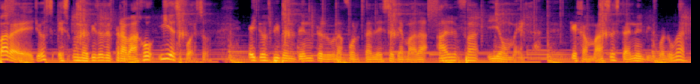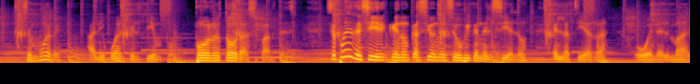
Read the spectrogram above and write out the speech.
para ellos es una vida de trabajo y esfuerzo. Ellos viven dentro de una fortaleza llamada Alfa y Omega que jamás está en el mismo lugar. Se mueve, al igual que el tiempo, por todas partes. Se puede decir que en ocasiones se ubica en el cielo, en la tierra o en el mar.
